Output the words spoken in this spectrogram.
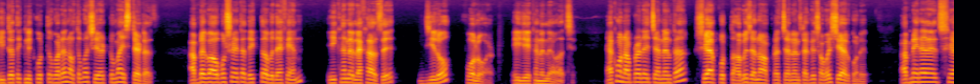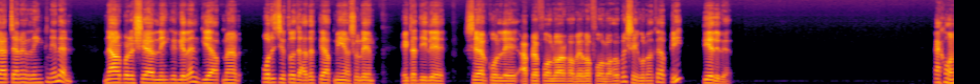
এইটাতে ক্লিক করতে পারেন অথবা শেয়ার টু মাই স্ট্যাটাস আপনাকে অবশ্যই এটা দেখতে হবে, দেখেন এইখানে লেখা আছে জিরো ফলোয়ার এই যে এখানে দেওয়া আছে। এখন আপনার এই চ্যানেলটা শেয়ার করতে হবে যেন আপনার চ্যানেলটাকে সবাই শেয়ার করে। আপনি এখানে শেয়ার চ্যানেল লিঙ্ক নিলেন, নেওয়ার পরে শেয়ার লিঙ্কে গেলেন, গিয়ে আপনার পরিচিত যাদেরকে আপনি আসলে এটা দিলে শেয়ার করলে আপনার ফলোয়ার হবে বা ফলো হবে, সেগুলোকে আপনি দিয়ে দিবেন। এখন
